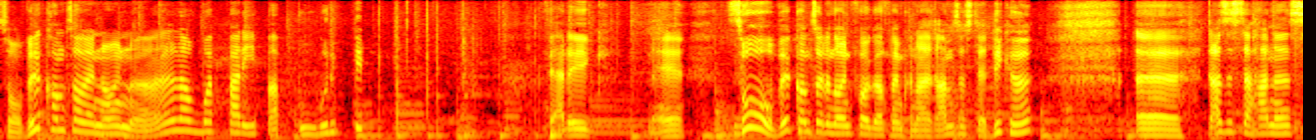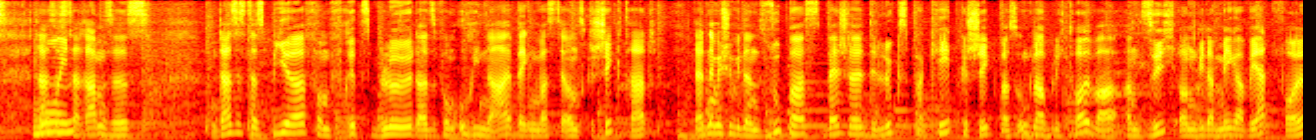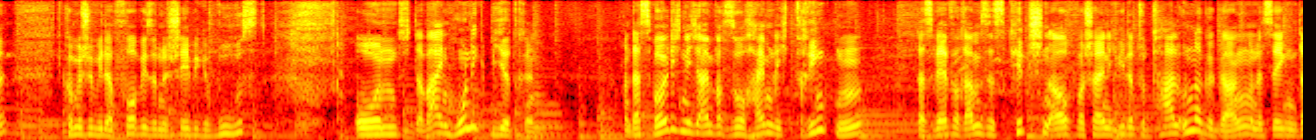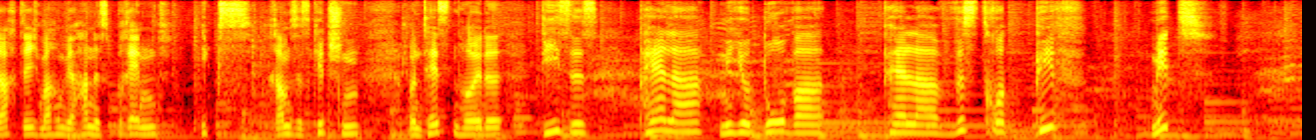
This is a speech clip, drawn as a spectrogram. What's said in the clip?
So, willkommen zu einer neuen. Fertig. Nee. So, willkommen zu einer neuen Folge auf meinem Kanal Ramses der Dicke. Äh, das ist der Hannes, das Moin. ist der Ramses. Das ist das Bier vom Fritz Blöd, also vom Urinalbecken, was der uns geschickt hat. Der hat nämlich schon wieder ein super Special Deluxe Paket geschickt, was unglaublich toll war an sich und wieder mega wertvoll. Ich komme mir schon wieder vor wie so eine schäbige Wust. Und da war ein Honigbier drin. Und das wollte ich nicht einfach so heimlich trinken. Das wäre für Ramses Kitchen auch wahrscheinlich wieder total untergegangen. Und deswegen dachte ich, machen wir Hannes Brennt X Ramses Kitchen und testen heute dieses Perla Miodova Perla Wistrot Piff mit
